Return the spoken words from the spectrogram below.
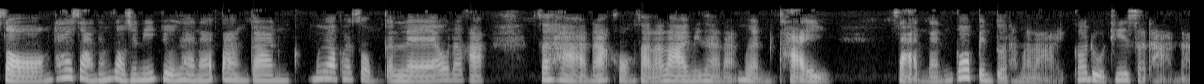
2. ถ้าสารทั้งสองชนิดอยู่สถานะต่างกันเมื่อผสมกันแล้วนะคะ สถานะของสารละลายมีสถานะเหมือนใคร สารนั้นก็เป็นตัวทำละลาย ก็ดูที่สถานะ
